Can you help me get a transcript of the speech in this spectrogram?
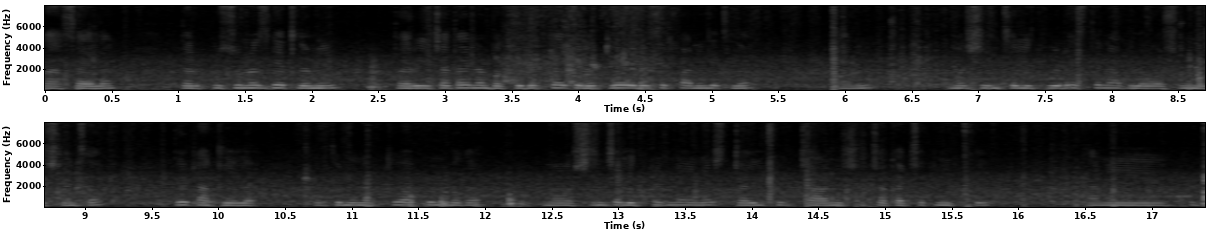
घासायला तर पुसूनच घेतलं मी. तर याच्यात आहे ना बकेटीत काय केलं थोडंसं पाणी घेतलं आणि मशीनचं लिक्विड असतं ना आपलं वॉशिंग मशीनचं ते टाकलेलं. तर तुम्ही नक्की वापरून बघा. मशीनच्या लिक्विड नाही ना स्टाईल खूप छान अशी चकाचक निघते आणि खूप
